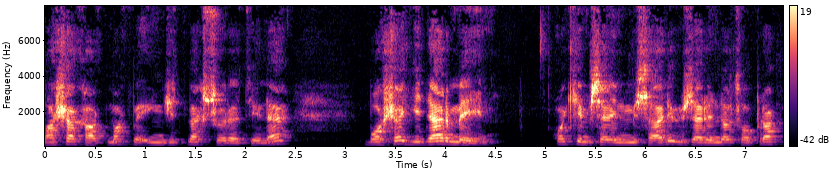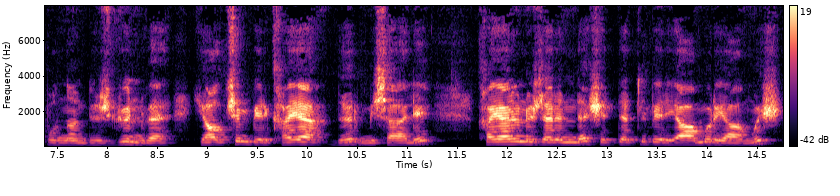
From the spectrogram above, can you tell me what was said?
başa kalkmak ve incitmek suretiyle boşa gidermeyin. O kimsenin misali üzerinde toprak bulunan düzgün ve yalçın bir kayadır misali. Kayanın üzerinde şiddetli bir yağmur yağmış,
